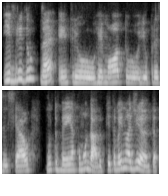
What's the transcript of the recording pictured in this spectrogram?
híbrido, né, entre o remoto e o presencial muito bem acomodado, porque também não adianta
